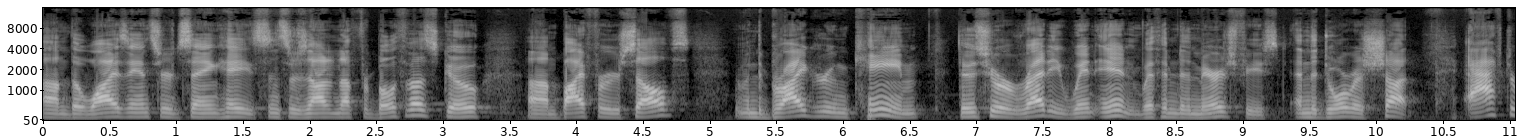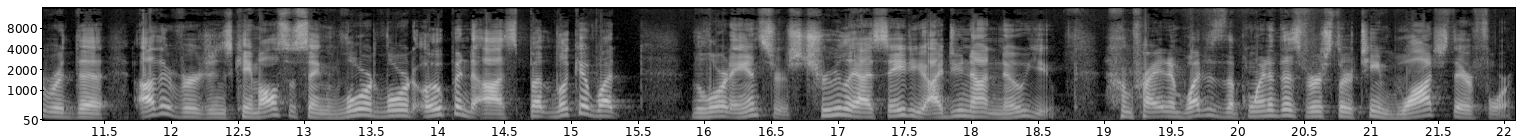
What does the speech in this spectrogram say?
um, the wise answered, saying, Hey, since there's not enough for both of us, go um, buy for yourselves. When the bridegroom came, those who were ready went in with him to the marriage feast, and the door was shut. Afterward, the other virgins came also, saying, Lord, Lord, open to us. But look at what the Lord answers Truly I say to you, I do not know you. right? And what is the point of this? Verse 13 Watch therefore,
